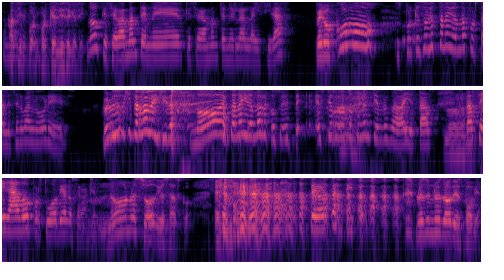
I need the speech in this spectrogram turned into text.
AMLO así, que por, sí. porque él dice que sí. No, que se va a mantener, que se va a mantener la laicidad. Pero ¿cómo? Pues porque solo están ayudando a fortalecer valores. Pero eso es quitar la laicidad. No, están ayudando a reconstruir. Es que Renato, tú no entiendes nada y estás, No. estás cegado por tu odio a los evangélicos. No, no es odio, es asco. Es- Peor tantito. no, es, no es odio, es fobia.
